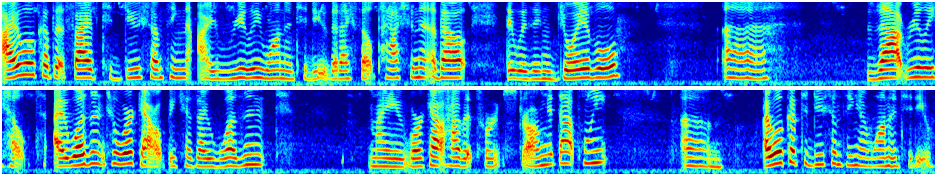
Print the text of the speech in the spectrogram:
I woke up at 5 to do something that I really wanted to do, that I felt passionate about, that was enjoyable. Uh, that really helped. I wasn't to work out because I wasn't, my workout habits weren't strong at that point. Um, I woke up to do something I wanted to do.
